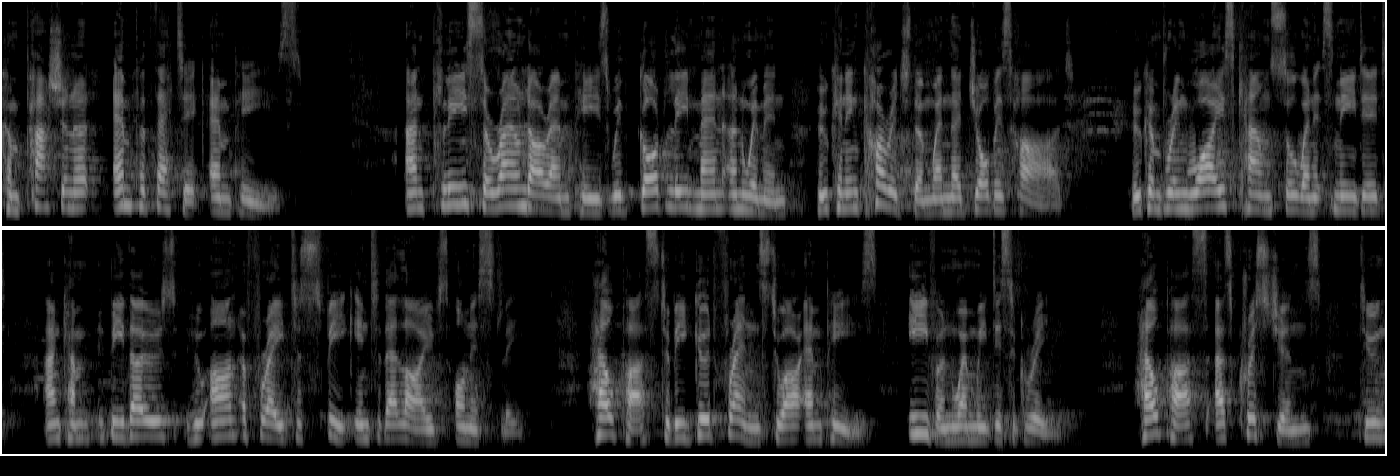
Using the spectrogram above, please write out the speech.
compassionate, empathetic MPs. And please surround our MPs with godly men and women who can encourage them when their job is hard, who can bring wise counsel when it's needed, and can be those who aren't afraid to speak into their lives honestly. Help us to be good friends to our MPs, even when we disagree. Help us as Christians to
